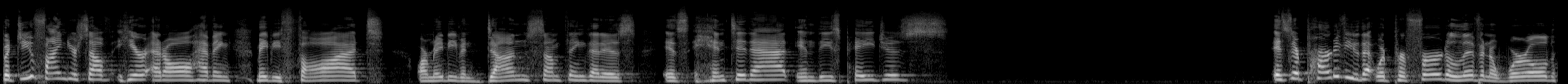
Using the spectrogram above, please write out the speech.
but do you find yourself here at all having maybe thought or maybe even done something that is is hinted at in these pages? Is there part of you that would prefer to live in a world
